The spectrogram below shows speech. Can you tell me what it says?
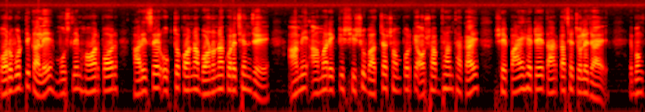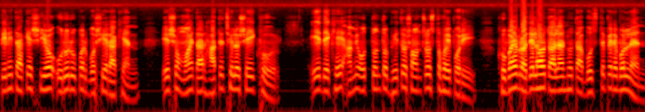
পরবর্তীকালে মুসলিম হওয়ার পর হারিসের উক্ত কন্যা বর্ণনা করেছেন যে, আমি আমার একটি শিশু বাচ্চা সম্পর্কে অসাবধান থাকায় সে পায়ে হেঁটে তার কাছে চলে যায় এবং তিনি তাকে স্বীয় উরুর উপর বসিয়ে রাখেন। এ সময় তার হাতে ছিল সেই খুর। এ দেখে আমি অত্যন্ত ভীত সন্ত্রস্ত হয়ে পড়ি। খুবাইব রদিল্লাহ তাল্লাহ্ন তা বুঝতে পেরে বললেন,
